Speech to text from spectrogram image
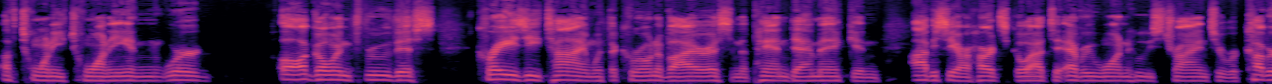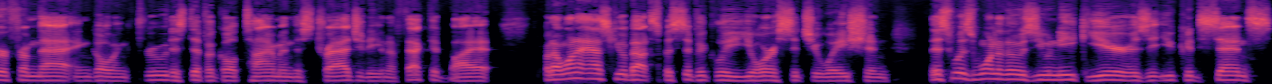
of 2020, and we're all going through this crazy time with the coronavirus and the pandemic. And obviously, our hearts go out to everyone who's trying to recover from that and going through this difficult time and this tragedy and affected by it. But I want to ask you about specifically your situation this was one of those unique years that you could sense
